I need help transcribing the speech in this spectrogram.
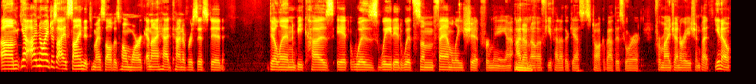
um, yeah, I know. I just I assigned it to myself as homework, and I had kind of resisted Dylan because it was weighted with some family shit for me. I, I don't Mm. know if you've had other guests talk about this who are for my generation, but you know,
